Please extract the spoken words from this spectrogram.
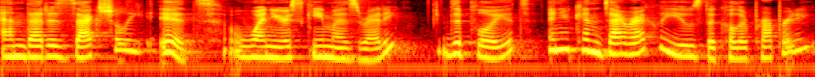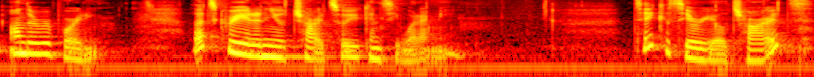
And that is actually it. When your schema is ready, deploy it, and you can directly use the color property on the reporting. Let's create a new chart so you can see what I mean. Take a serial chart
